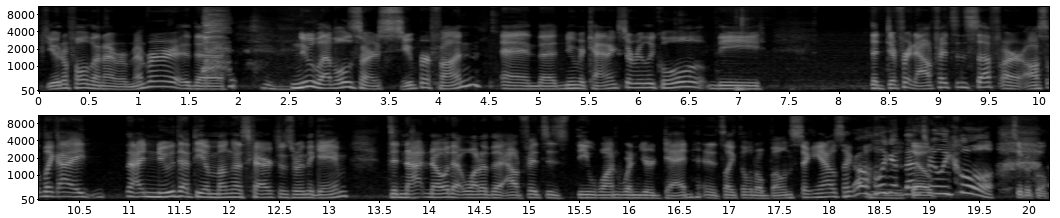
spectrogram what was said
beautiful than I remember. The new levels are super fun, and the new mechanics are really cool. The the different outfits and stuff are also like I I knew that the Among Us characters were in the game. Did not know that one of the outfits is the one when you're dead and it's like the little bone sticking out. I was like, oh look at that's Dope. really cool. Super cool.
